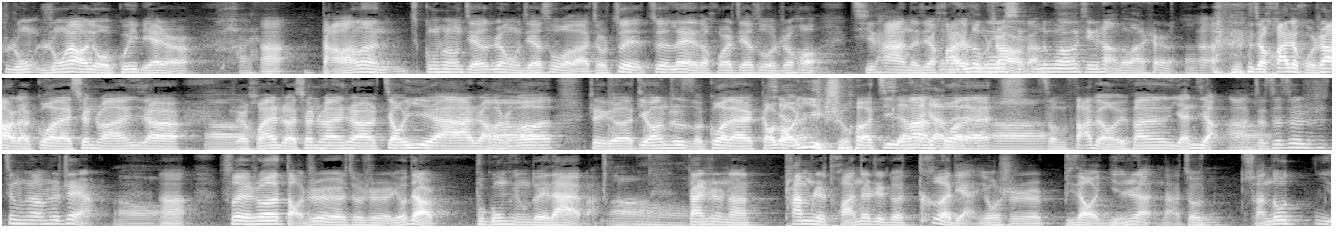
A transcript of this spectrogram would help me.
荣荣耀又归别人儿。嗨。啊。打完了工程结任务结束了，就是最最累的活儿结束之后，其他那些花里胡哨的，灯光刑场都完事儿了啊。就花里胡哨的过来宣传一下，这啊还原者宣传一下交易啊，然后什么这个帝王之子过来搞搞艺术，基里曼过来啊。怎么发表一番演讲啊，啊。就就就是经常是这样哦。啊，所以说导致就是有点不公平对待吧。哦。哦，但是呢，他们这团的这个特点又是比较隐忍的，就全都一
